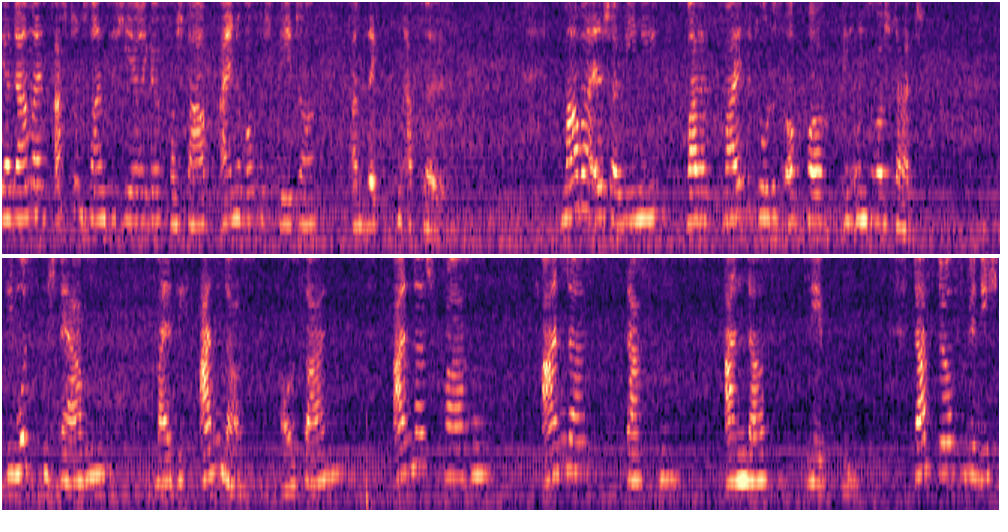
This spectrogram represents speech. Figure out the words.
Der damals 28-Jährige verstarb eine Woche später am 6. April. Marwa El-Shavini war das zweite Todesopfer in unserer Stadt. Sie mussten sterben, weil sie anders aussahen, anders sprachen, anders dachten, anders lebten. Das dürfen wir nicht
